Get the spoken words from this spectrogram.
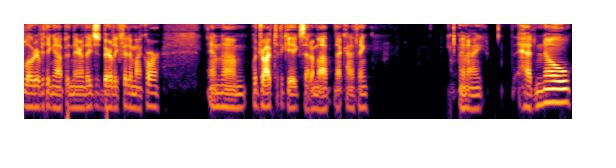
load everything up in there, and they just barely fit in my car. And um, would drive to the gig, set them up, that kind of thing. And I had no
